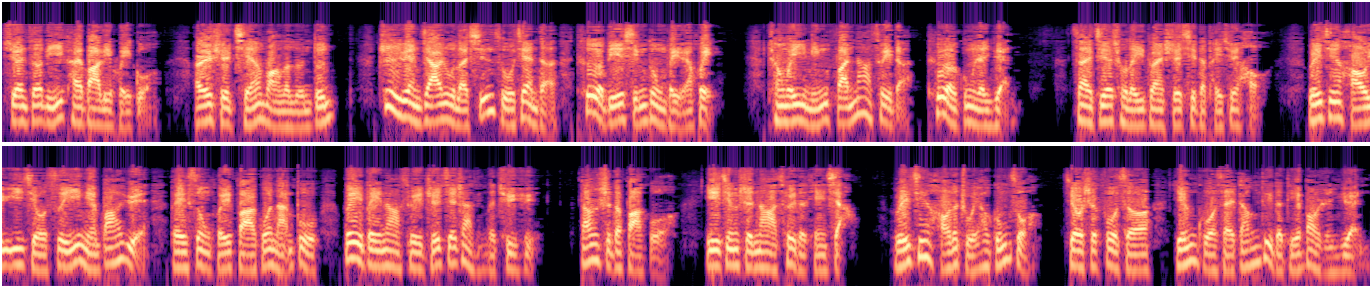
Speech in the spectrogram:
选择离开巴黎回国，而是前往了伦敦，志愿加入了新组建的特别行动委员会，成为一名反纳粹的特工人员。在接受了一段时期的培训后。维金豪于1941年8月被送回法国南部未被纳粹直接占领的区域。当时的法国已经是纳粹的天下。维金豪的主要工作就是负责英国在当地的谍报人员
